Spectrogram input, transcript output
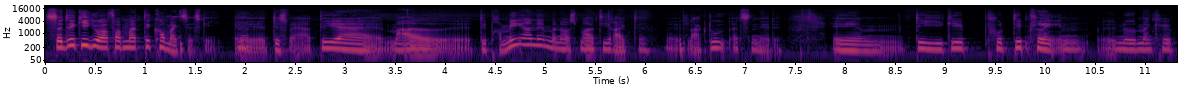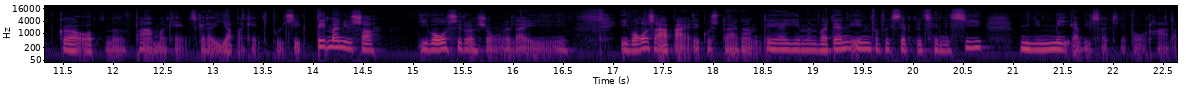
Så det gik jo op for mig, at det kommer ikke til at ske, Ja. øh, desværre. Det er meget øh, deprimerende, men også meget direkte øh, lagt ud, at sådan er det. Øh, det er ikke på det plan øh, noget, man kan gøre op med på amerikansk eller i amerikansk politik. Det man jo så i vores situation eller i, i vores arbejde kunne snakke om, det er, jamen, hvordan inden for for eksempel Tennessee minimerer vi så de abortretter?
